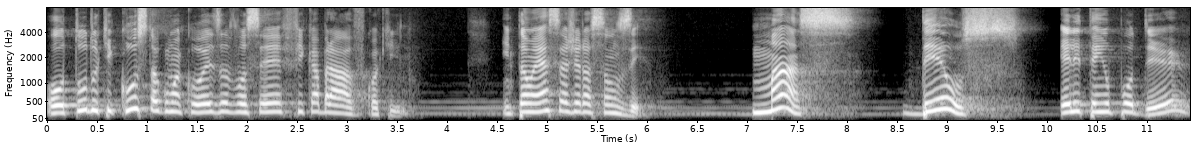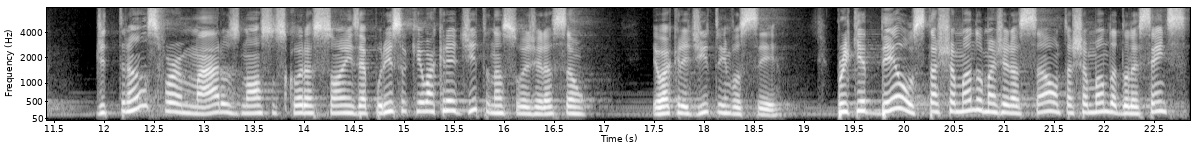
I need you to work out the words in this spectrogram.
ou tudo que custa alguma coisa, você fica bravo com aquilo. Então essa é a geração Z. Mas Deus ele tem o poder de transformar os nossos corações. É por isso que eu acredito na sua geração. Eu acredito em você. Porque Deus está chamando uma geração, está chamando adolescentes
